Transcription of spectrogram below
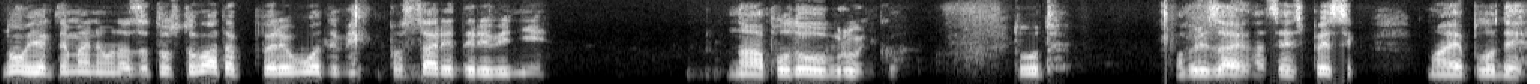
Ну, як на мене, вона затовстувата, переводимо їх по старій деревині на плодову бруньку. Тут обрізаю на цей список, має плоди.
